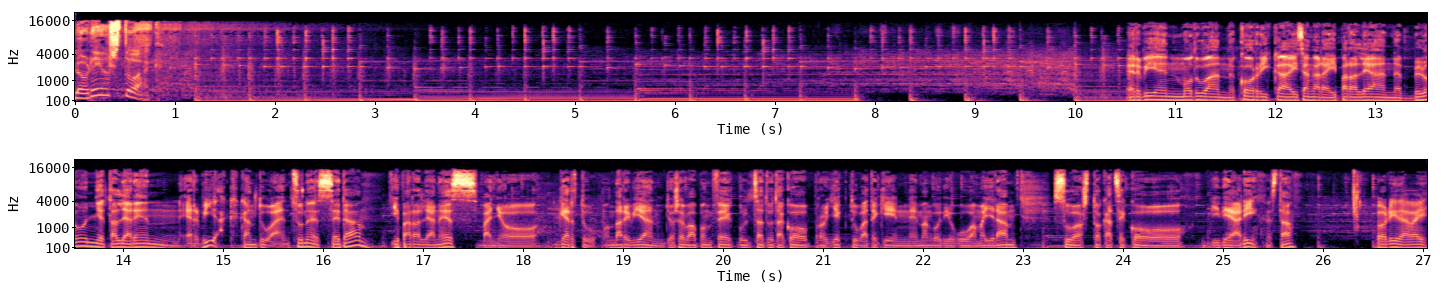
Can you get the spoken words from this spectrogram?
Lore Ostoak. Erbien moduan korrika izan gara iparraldean bloin taldearen erbiak kantua entzunez eta iparraldean ez, baino gertu ondarribian Joseba Ponzek bultzatutako proiektu batekin emango digu amaiera zu astokatzeko bideari, ezta? Hori da bai,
